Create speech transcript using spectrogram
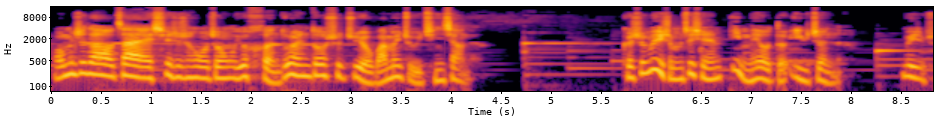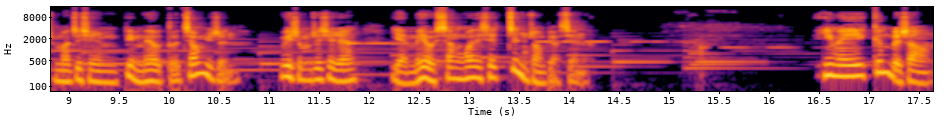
我们知道，在现实生活中有很多人都是具有完美主义倾向的，可是为什么这些人并没有得抑郁症呢？为什么这些人并没有得焦虑症呢？为什么这些人也没有相关的一些症状表现呢？因为根本上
